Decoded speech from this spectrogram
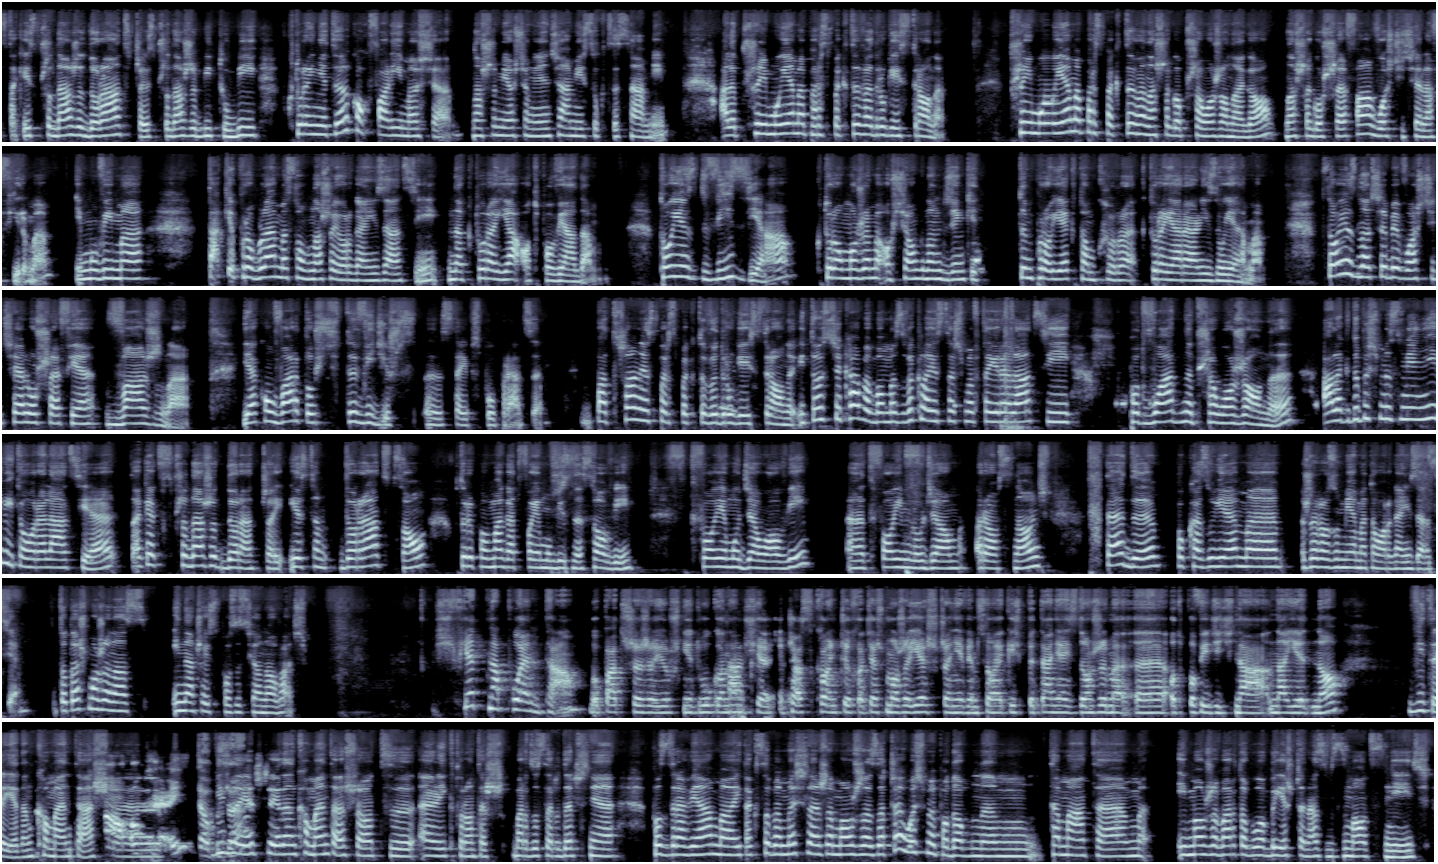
z, takiej sprzedaży doradczej, sprzedaży B2B, w której nie tylko chwalimy się naszymi osiągnięciami i sukcesami, ale przyjmujemy perspektywę drugiej strony. Przyjmujemy perspektywę naszego przełożonego, naszego szefa, właściciela firmy i mówimy, takie problemy są w naszej organizacji, na które ja odpowiadam. To jest wizja, którą możemy osiągnąć dzięki tym projektom, które, które ja realizujemy. Co jest dla Ciebie, właścicielu, szefie, ważne? Jaką wartość Ty widzisz z, z tej współpracy? Patrzenie z perspektywy drugiej strony. I to jest ciekawe, bo my zwykle jesteśmy w tej relacji podwładny, przełożony, ale gdybyśmy zmienili tą relację, tak jak w sprzedaży doradczej, jestem doradcą, który pomaga Twojemu biznesowi, Twojemu działowi, e, Twoim ludziom rosnąć, wtedy pokazujemy, że rozumiemy tę organizację. To też może nas inaczej spozycjonować. Świetna puenta, bo patrzę, że już niedługo tak. nam się czas kończy, chociaż może jeszcze, nie wiem, są jakieś pytania i zdążymy e, odpowiedzieć na, na jedno. Widzę jeden komentarz. O, e, okay, dobrze. Widzę jeszcze jeden komentarz od Eli, którą też bardzo serdecznie pozdrawiamy. I tak sobie myślę, że może zaczęłyśmy podobnym tematem i może warto byłoby jeszcze nas wzmocnić.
